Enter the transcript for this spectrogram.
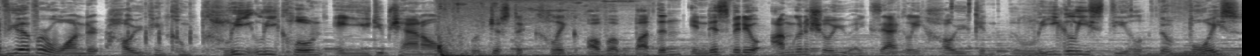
Have you ever wondered how you can completely clone a YouTube channel with just a click of a button? In this video, I'm going to show you exactly how you can legally steal the voice,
